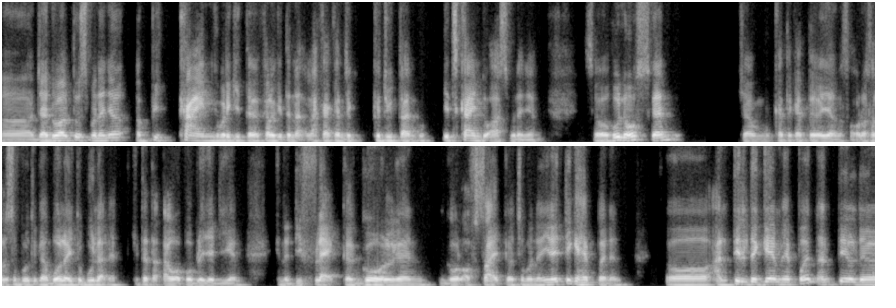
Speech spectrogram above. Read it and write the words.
Uh, jadual tu sebenarnya a bit kind kepada kita kalau kita nak lakarkan kejutan tu. It's kind to us sebenarnya. So who knows kan? Macam kata-kata yang orang selalu sebut tu kan, bola itu bulat kan. Kita tak tahu apa boleh jadi kan. Kena deflect ke goal kan, goal offside ke macam mana. Anything can happen kan. So until the game happen, until the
